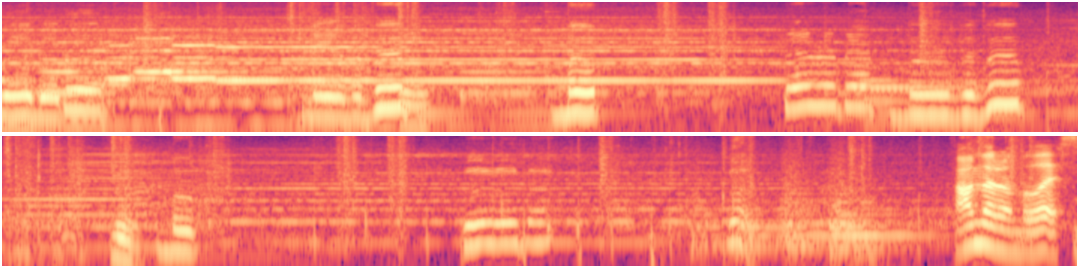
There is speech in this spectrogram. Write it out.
boop boop. Boop. Boop boop boop. Boop. I'm not on the list.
